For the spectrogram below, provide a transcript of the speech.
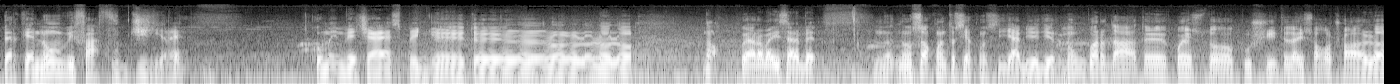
Perché non vi fa fuggire come invece è spegnete, lo, lo, lo, no, quella roba lì sarebbe, no, non so quanto sia consigliabile dire non guardate questo, uscite dai social,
